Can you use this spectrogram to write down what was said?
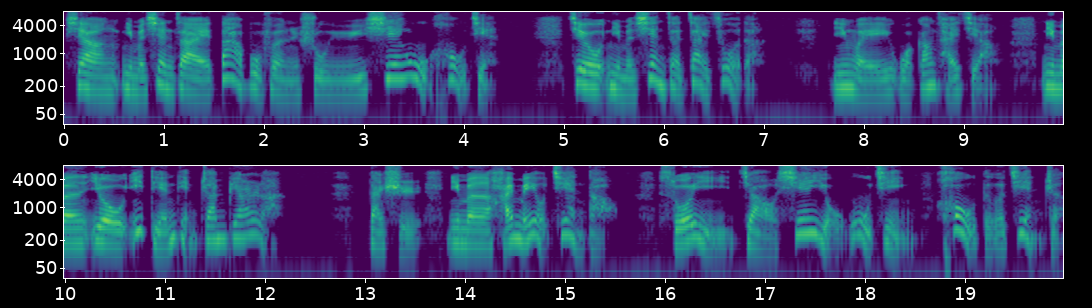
像你们现在大部分属于先悟后见，就你们现在在座的，因为我刚才讲，你们有一点点沾边了，但是你们还没有见到，所以叫先有悟境，后得见证。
